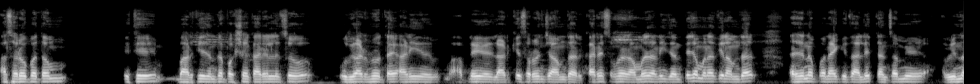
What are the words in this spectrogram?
सर्वप्रथम इथे भारतीय जनता पक्ष कार्यालयाचं उद्घाटन होत आहे आणि आपले लाडके सर्वांचे आमदार कार्यसम्राट आमदार आणि जनतेच्या मनातील आमदार राजेंद्र पनायक इथं आले त्यांचा मी अभिन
